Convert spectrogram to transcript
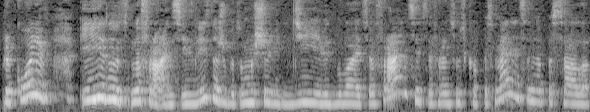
приколів. І ну, на Франції, звісно ж, бо тому що дії відбуваються у Франції, це французька письменниця написала.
